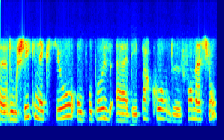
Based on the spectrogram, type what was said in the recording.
Euh, donc chez Connexio, on propose euh, des parcours de formation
